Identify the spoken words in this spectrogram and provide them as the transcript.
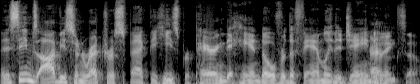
And it seems obvious in retrospect that he's preparing to hand over the family to Jaime. I think so.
